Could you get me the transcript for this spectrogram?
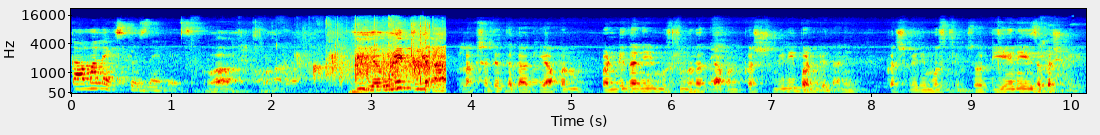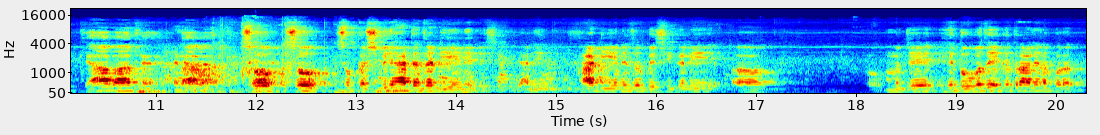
कामाला एक्सक्यूज नाही द्यायचं. लक्षात येतं का की आपण पंडित आणि मुस्लिम म्हणत नाही आपण काश्मीरी पंडित आणि Kashmiri Muslim. So DNA is a Kashmiri क्या बात है क्या बात है. सो सो सो काश्मीरी हा त्यांचा डीएनए बेसिकली आणि हा डीएनए जो बेसिकली म्हणजे हे दोघं जर एकत्र आले ना परत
